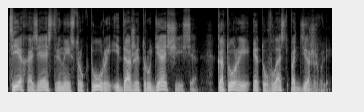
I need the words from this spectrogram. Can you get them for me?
Те хозяйственные структуры и даже трудящиеся, которые эту власть поддерживали.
